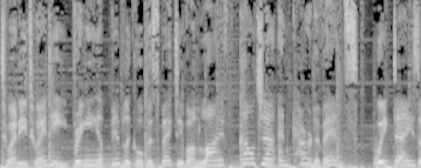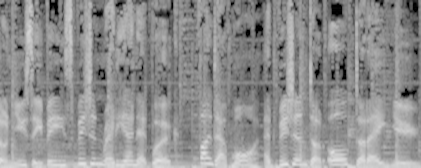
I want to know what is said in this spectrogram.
2020, bringing a biblical perspective on life, culture, and current events. Weekdays on UCB's Vision Radio Network. Find out more at vision.org.au.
